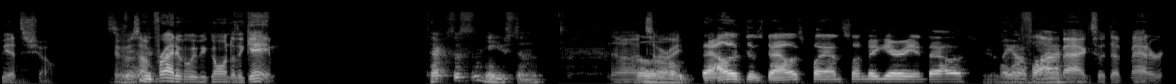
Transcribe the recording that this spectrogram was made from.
Be at the show. If it was on Friday, we'd be going to the game. Texas and Houston. No, it's all right. Um, Dallas does Dallas play on Sunday, Gary in Dallas? they Well, we're flying buy- back, so it doesn't matter.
